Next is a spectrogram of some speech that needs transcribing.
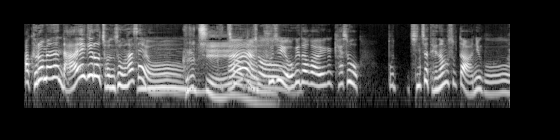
아 그러면은 나에게로 전송하세요. 그렇지. 네, 그쵸. 굳이 여기다가 이게 계속 뭐 진짜 대나무 숲도 아니고.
